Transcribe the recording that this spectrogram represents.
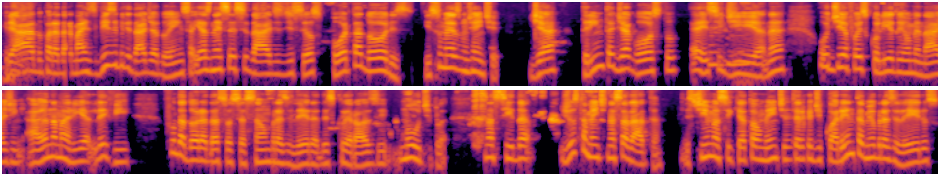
criado para dar mais visibilidade à doença e às necessidades de seus portadores. Isso mesmo, gente. Dia 30 de agosto é esse uhum. dia, né? O dia foi escolhido em homenagem a Ana Maria Levi, fundadora da Associação Brasileira de Esclerose Múltipla, nascida justamente nessa data. Estima-se que atualmente cerca de 40 mil brasileiros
